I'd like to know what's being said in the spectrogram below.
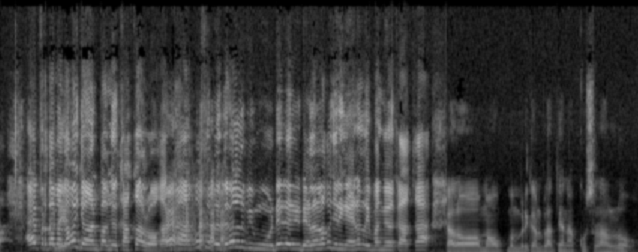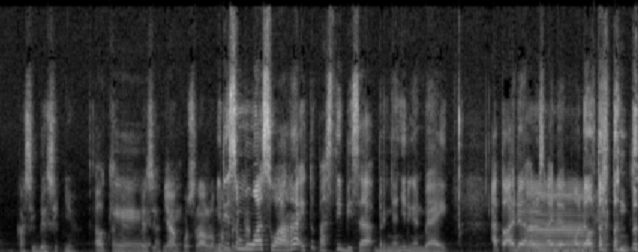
eh pertama-tama jangan panggil kakak loh, karena aku sebenarnya lebih muda dari Delan. Aku jadi gak enak dipanggil kakak. Kalau mau memberikan pelatihan aku selalu kasih basicnya. Oke. Basicnya oke. aku selalu Jadi memberikan semua suara itu pasti bisa bernyanyi dengan baik. Atau ada harus Eh. ada modal tertentu.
